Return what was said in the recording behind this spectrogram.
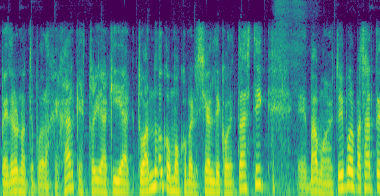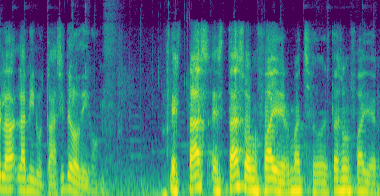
Pedro, no te podrás quejar, que estoy aquí actuando como comercial de Contastic. vamos, estoy por pasarte la, la, minuta, así te lo digo. Estás, estás on fire, macho, estás on fire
